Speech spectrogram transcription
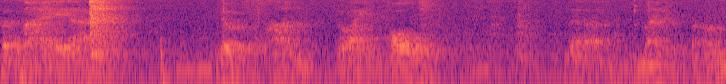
Put my uh, notes on so I can hold the microphone.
